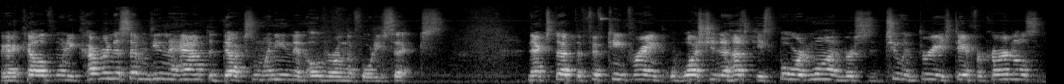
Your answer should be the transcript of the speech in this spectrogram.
I got California covering the 17 and a half. The Ducks winning and over on the 46. Next up, the 15th ranked Washington Huskies 4 and 1 versus 2 and 3 Stanford Cardinals.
